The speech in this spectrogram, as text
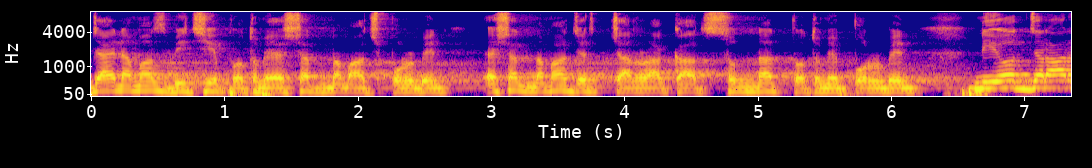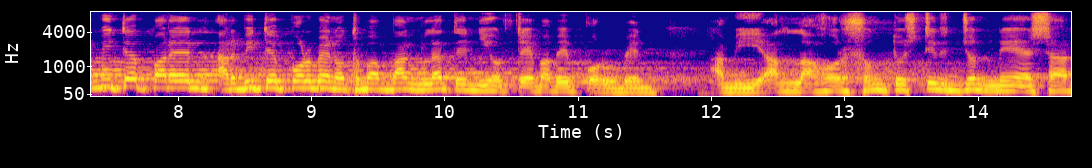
জায়নামাজ বিছিয়ে প্রথমে এশার নামাজ পড়বেন। এশার নামাজের চার রাকাত সুন্নাত প্রথমে পড়বেন। নিয়ত যারা আরবিতে পারেন, আরবিতে পড়বেন অথবা বাংলাতে নিয়তটা এভাবে পড়বেন। আমি আল্লাহর সন্তুষ্টির জন্য এশার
